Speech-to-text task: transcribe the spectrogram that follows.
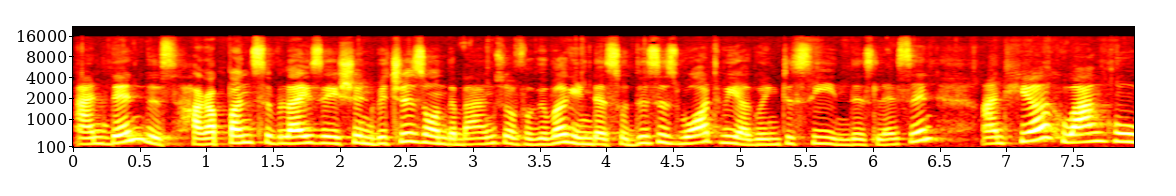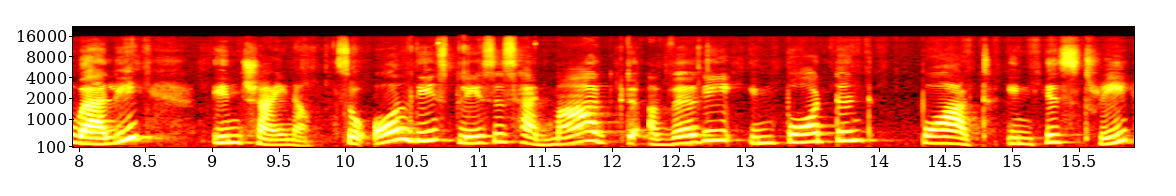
and then this Harappan civilization which is on the banks of river Indus. So, this is what we are going to see in this lesson and here Huanghe Valley in China. So, all these places had marked a very important part in history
